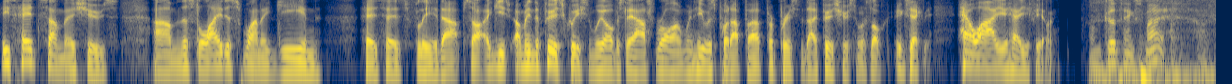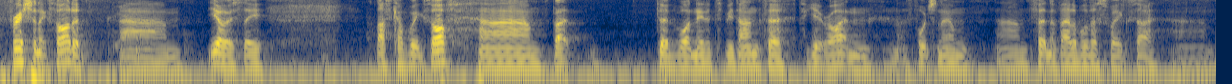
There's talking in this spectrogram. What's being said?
he's had some issues. Um, this latest one again, has has flared up. So I guess I mean the first question we obviously asked Ryan when he was put up for, for press today. First question was, look, exactly how are you? How are you feeling? I'm good, thanks, mate. Fresh and excited. Um, yeah, obviously last couple of weeks off, um, but did what needed to be done to, to get right, and fortunately I'm um, fit and available this week. So um,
